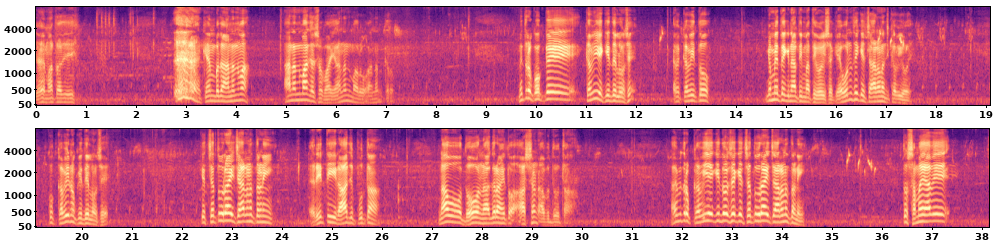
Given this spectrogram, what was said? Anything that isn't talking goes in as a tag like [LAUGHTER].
જય માતાજી. કેમ બધા આનંદમાં? આનંદમાં જ હશો ભાઈ, આનંદમાં રહો, આનંદ કરો. મિત્રો, કોકે કવિએ કીધેલું છે, હવે કવિ તો ગમે તે જ્ઞાતિમાંથી હોઈ શકે, એવું નથી કે ચારણ જ કવિ હોય. કોઈ કવિનું કીધેલું છે કે ચતુરાઈ ચારણ તણી, રીતિ રાજપૂતા નાવો, ધો, નાગરા તો આસન અબધૂતા હવે મિત્રો, કવિએ કીધો છે કે ચતુરાઈ ચારણ તણી તો સમય આવે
